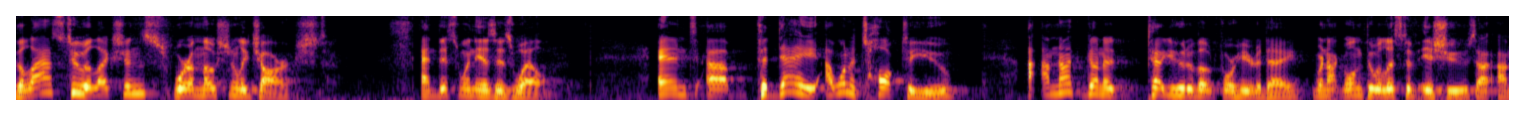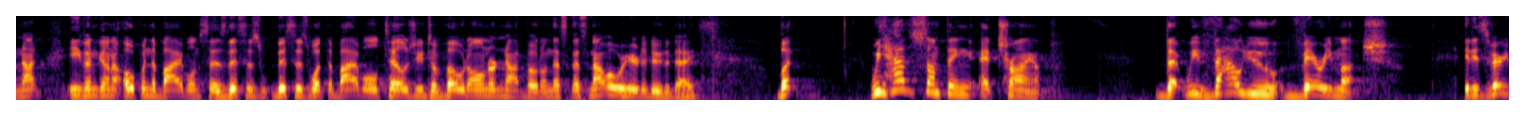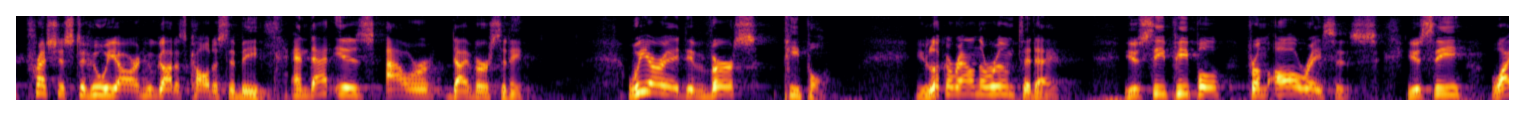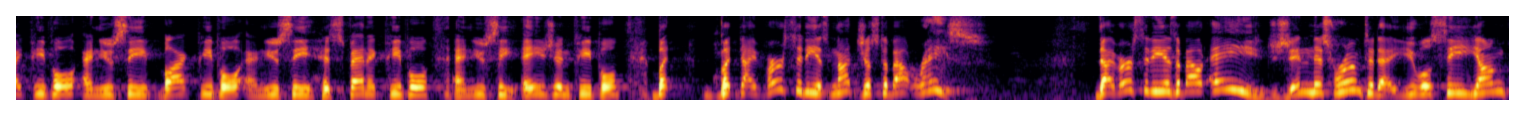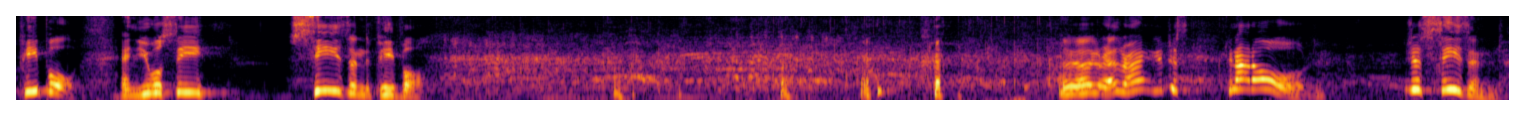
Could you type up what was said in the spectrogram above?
The last two elections were emotionally charged, and this one is as well. And uh, today, I want to talk to you. I- I'm not going to tell you who to vote for here today. We're not going through a list of issues. I, am not even going to open the Bible and says this is this is what the Bible tells you to vote on or not vote on. That's that's not what we're here to do today. But we have something at Triumph that we value very much. It is very precious to who we are and who God has called us to be, and that is our diversity. We are a diverse people. You look around the room today, you see people from all races. You see white people, and you see black people, and you see Hispanic people, and you see Asian people. But, but diversity is not just about race. Diversity is about age. In this room today, you will see young people and you will see seasoned people. That's right. You're just you're not old. You're just seasoned.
